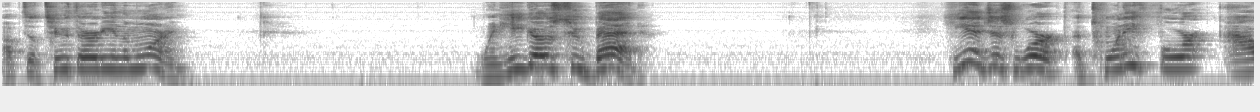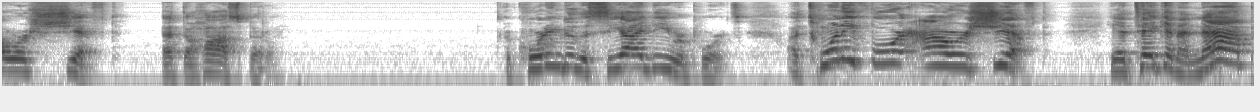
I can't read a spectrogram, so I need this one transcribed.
up till 2:30 in the morning. When he goes to bed, he had just worked a 24-hour shift at the hospital according to the CID reports, a 24 hour shift. He had taken a nap,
